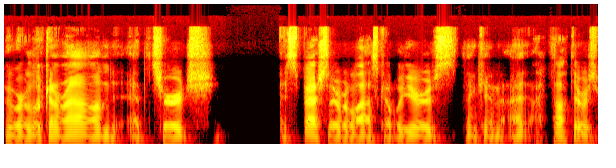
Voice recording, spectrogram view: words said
who are looking around at the church especially over the last couple of years thinking I, I thought there was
